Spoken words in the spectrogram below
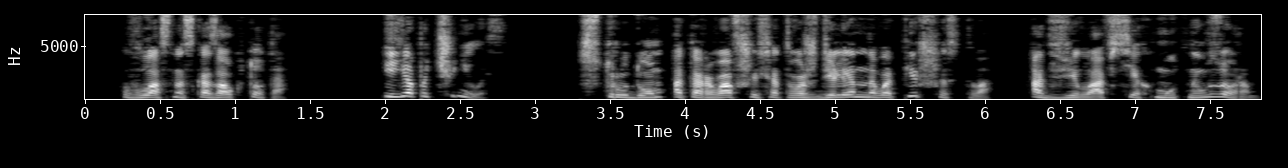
— властно сказал кто-то. И я подчинилась. С трудом оторвавшись от вожделенного пиршества, обвела всех мутным взором.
